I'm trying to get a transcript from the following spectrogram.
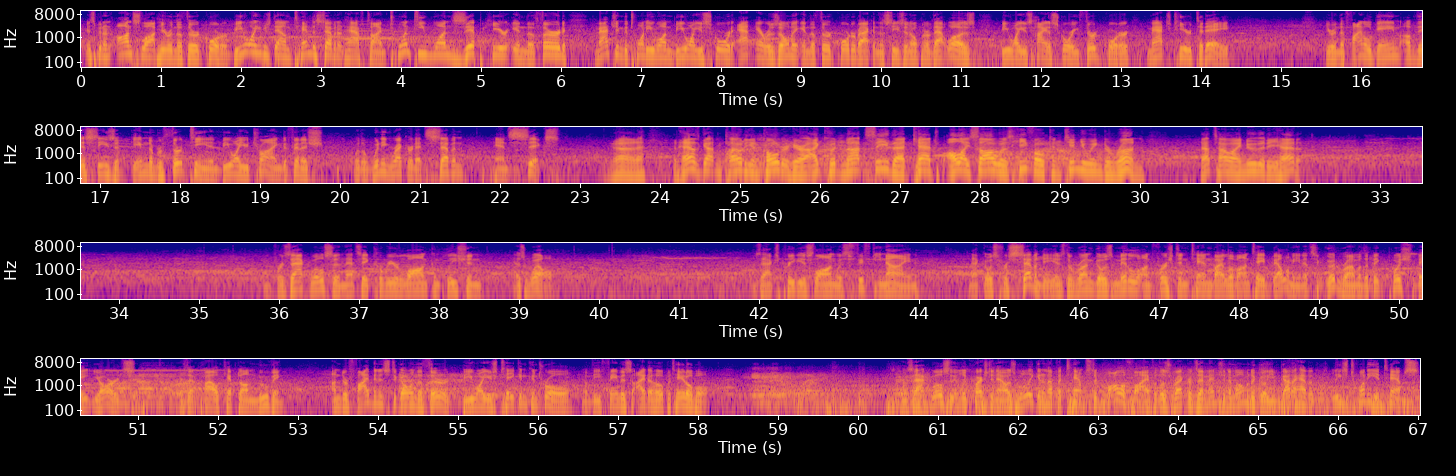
It's been an onslaught here in the third quarter. BYU was down 10 to 7 at halftime, 21 zip here in the third, matching the 21 BYU scored at Arizona in the third quarter back in the season opener. That was BYU's highest scoring third quarter, matched here today. Here in the final game of this season, game number 13, and BYU trying to finish with a winning record at 7 and 6. Yeah, it has gotten cloudy and colder here. I could not see that catch. All I saw was Hifo continuing to run. That's how I knew that he had it. And for Zach Wilson, that's a career long completion as well. Zach's previous long was 59. That goes for 70 as the run goes middle on first and 10 by Levante Bellamy. And it's a good run with a big push of eight yards as that pile kept on moving. Under five minutes to go in the third, BYU's taken control of the famous Idaho Potato Bowl. Now, Zach Wilson, the only question now is will he get enough attempts to qualify for those records I mentioned a moment ago? You've got to have at least 20 attempts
